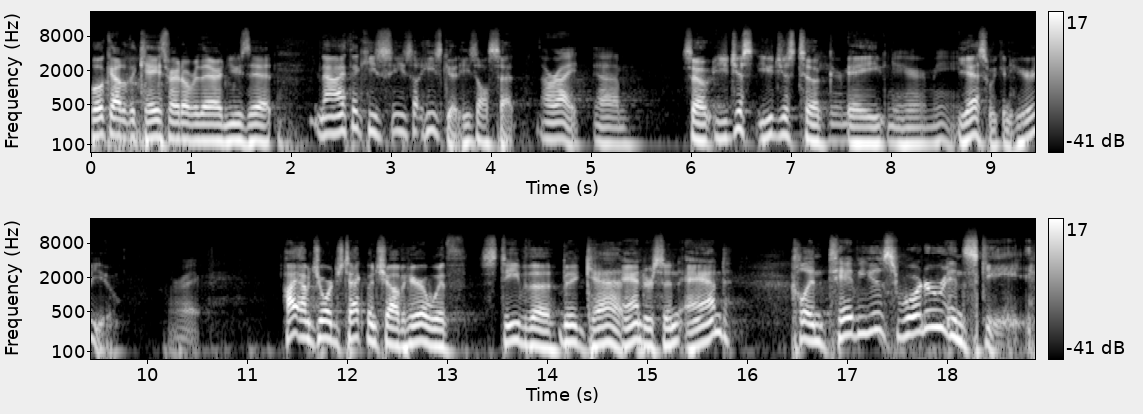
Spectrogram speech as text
book out of the case right over there and use it. No, I think he's he's he's good. He's all set. All right. Um, So you just you just took hear me? a Can you hear me? yes, we can hear you. All right. Hi, I'm George Tekmitchov here with Steve the Big cat. Anderson and Clintavius Warnerinsky.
